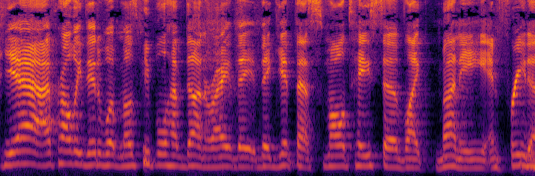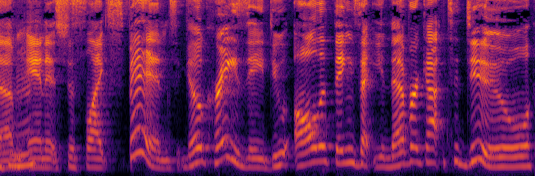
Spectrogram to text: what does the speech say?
Yeah, I probably did what most people have done, right? They they get that small taste of like money and freedom mm-hmm. and it's just like spend, go crazy, do all the things that you never got to do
